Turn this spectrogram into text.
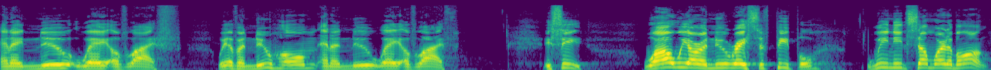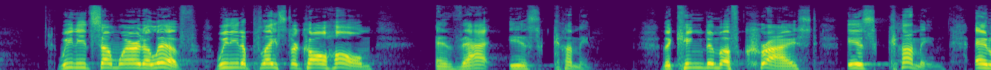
and a new way of life. We have a new home and a new way of life. You see, while we are a new race of people, we need somewhere to belong. We need somewhere to live. We need a place to call home, and that is coming. The kingdom of Christ is coming. And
